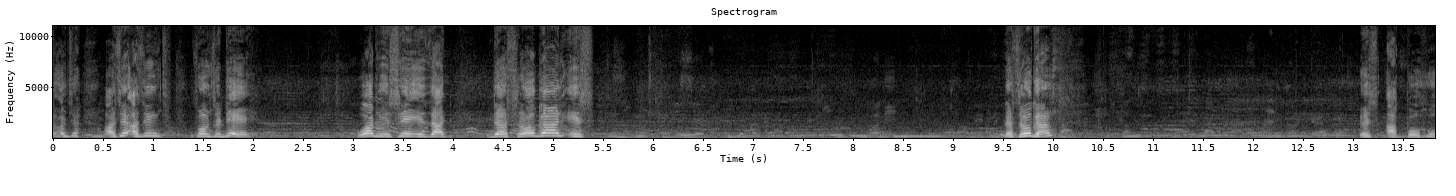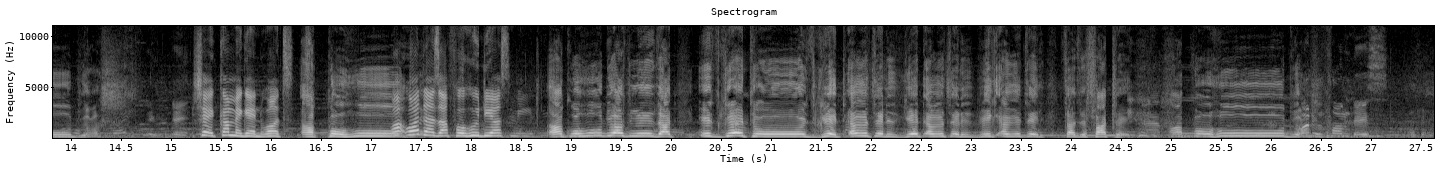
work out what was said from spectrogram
I think, I think from today, what we see is that the slogan is the slogan is Akohudios. Sheikh, come again. What? Akohu. What, what does Apohudios mean? Akohudios means that it's great, oh, it's great. Everything is great, everything is big, everything satisfactory. What Akohudios. informed this slogan?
